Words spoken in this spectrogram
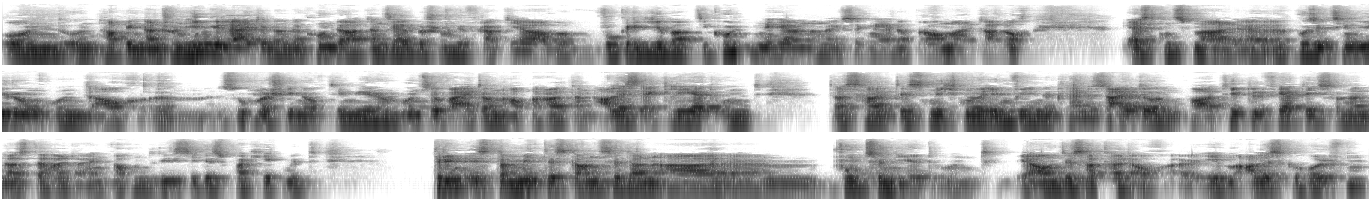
und, und habe ihn dann schon hingeleitet und der Kunde hat dann selber schon gefragt, ja, aber wo kriege ich überhaupt die Kunden her? Und dann habe ich gesagt, naja, da brauchen wir halt da noch erstens mal äh, Positionierung und auch ähm, Suchmaschinenoptimierung und so weiter und habe halt dann alles erklärt und dass halt das nicht nur irgendwie eine kleine Seite und ein paar Artikel fertig, sondern dass da halt einfach ein riesiges Paket mit drin ist, damit das Ganze dann äh, ähm, funktioniert. Und ja, und das hat halt auch äh, eben alles geholfen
